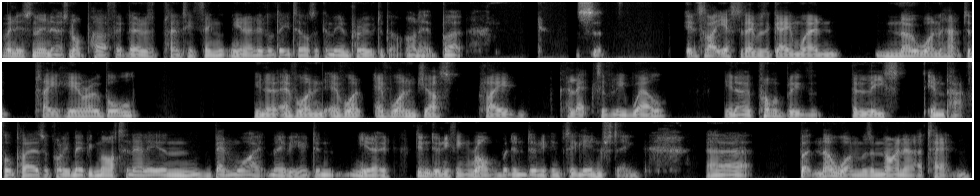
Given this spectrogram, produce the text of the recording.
I mean, it's you know it's not perfect. There is plenty of thing you know little details that can be improved on it, but it's, it's like yesterday was a game when no one had to play hero ball. You know, everyone, everyone, everyone just played collectively well. You know, probably the, the least impactful players were probably maybe Martinelli and Ben White, maybe who didn't, you know, didn't do anything wrong, but didn't do anything particularly interesting. Uh, but no one was a nine out of ten,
